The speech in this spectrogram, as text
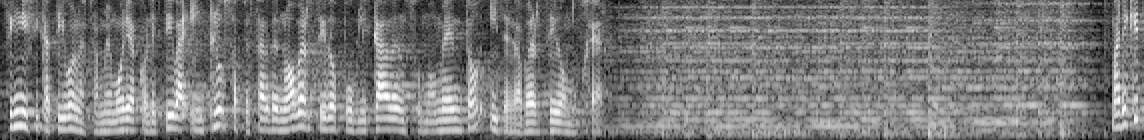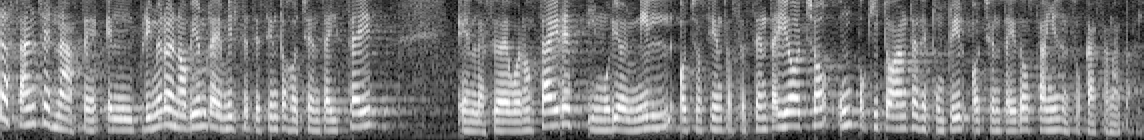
significativo en nuestra memoria colectiva, incluso a pesar de no haber sido publicada en su momento y de haber sido mujer? Mariquita Sánchez nace el 1 de noviembre de 1786 en la ciudad de Buenos Aires y murió en 1868, un poquito antes de cumplir 82 años en su casa natal.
